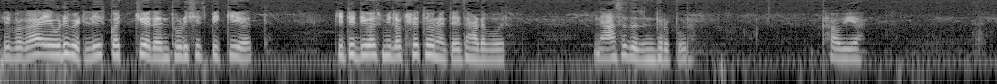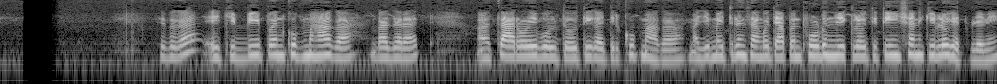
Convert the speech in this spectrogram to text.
हे बघा एवढी भेटली. कच्ची आहेत आणि थोडीशीच पिकी आहेत. किती दिवस मी लक्ष ठेवून येते झाडावर. आणि असंच अजून भरपूर. खाऊया. हे बघा याची बी पण खूप महाग आहे बाजारात. चारोळी बोलतो होती काहीतरी खूप महाग आहे माझी मैत्रीण सांगते आपण फोडून विकलं होती तीनशे किलो घेतले मी.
